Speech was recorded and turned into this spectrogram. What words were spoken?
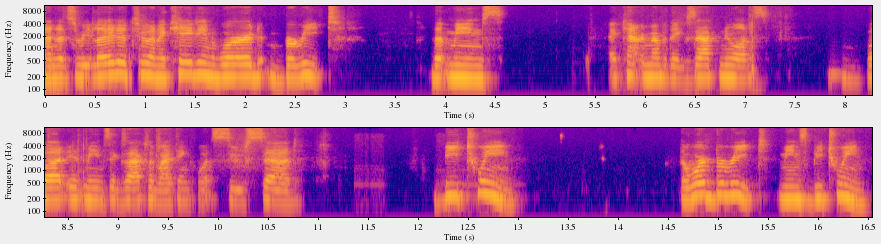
and it's related to an Akkadian word berit that means, I can't remember the exact nuance, but it means exactly what I think what Sue said. Between. The word berit means between.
